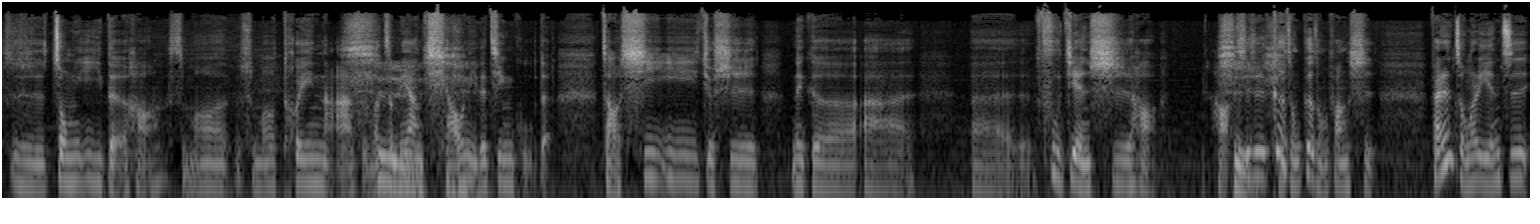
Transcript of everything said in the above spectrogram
是中医的哈，什么什么推拿，什么怎么样瞧你的筋骨的，找西医就是那个呃呃复健师哈，好，就是。各种各种方式，反正总而言之，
